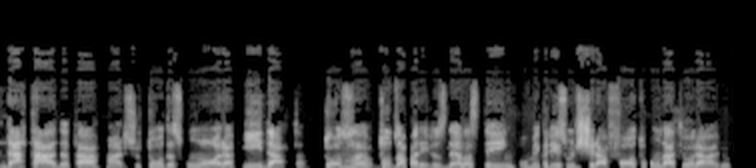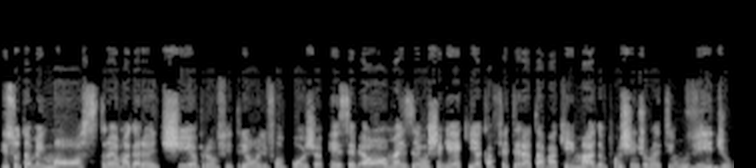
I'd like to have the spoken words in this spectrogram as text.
Datada, tá, Márcio? Todas com hora e data. Todos, uhum. todos os aparelhos delas têm o mecanismo de tirar foto com data e horário. Isso também mostra, é uma garantia para o anfitrião. Ele falou, poxa, recebi, ó, oh, mas eu cheguei aqui e a cafeteira estava queimada. Poxa, gente, mas tem um vídeo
